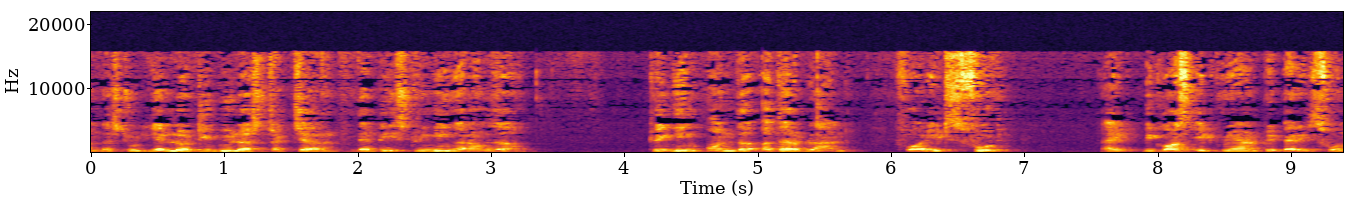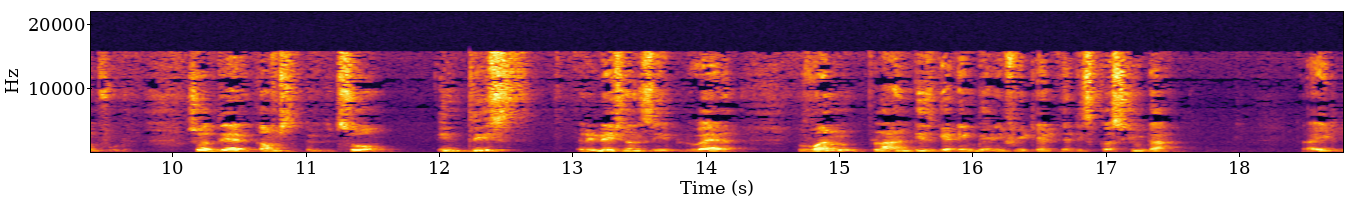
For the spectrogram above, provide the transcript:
Understood? Yellow tubular structure that is twinging around the, twinging on the other plant for its food, right? Because it cannot prepare its own food. So there comes, so in this relationship where one plant is getting benefited, that is Cuscuta, right?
